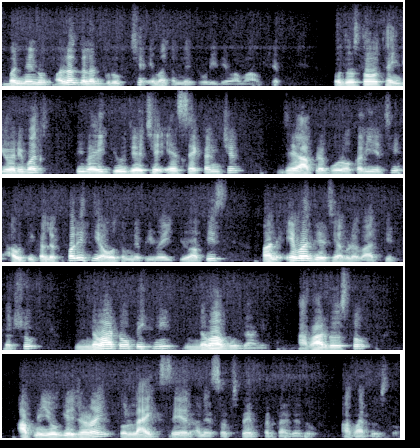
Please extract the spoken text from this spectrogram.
બંનેનું અલગ અલગ ગ્રુપ છે, એમાં તમને જોડી દેવામાં આવશે. તો દોસ્તો thank you very much PYQ જે છે એ સેકન્ડ છે. જે આપણે પૂરો કરીએ છીએ, આવતીકાલે ફરીથી આવો તમને પીવાયક્યુ આપીશ. અને એમાં જે છે આપણે વાતચીત કરશું. નવા ટોપિકની નવા મુદ્દાની. આભાર દોસ્તો. આપને યોગ્ય જણાય તો લાઈક શેર અને સબસ્ક્રાઇબ કરતા જજો આભાર દોસ્તો.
